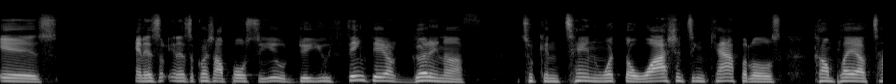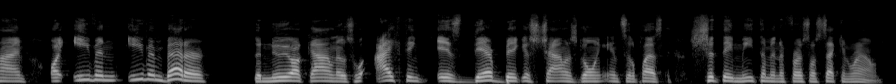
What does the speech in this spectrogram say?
is, and it's, and it's a question I'll pose to you: Do you think they are good enough to contend with the Washington Capitals come playoff time, or even even better, the New York Islanders, who I think is their biggest challenge going into the playoffs, should they meet them in the first or second round?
